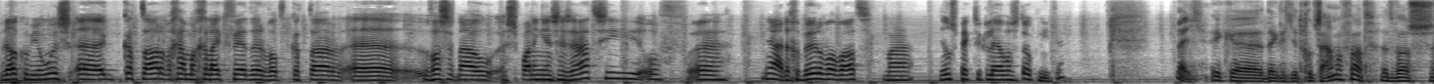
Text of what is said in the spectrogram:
Welkom jongens. Uh, Qatar, we gaan maar gelijk verder. Want Qatar, uh, was het nou spanning en sensatie? Of uh, ja, er gebeurde wel wat. Maar heel spectaculair was het ook niet, hè? Nee, ik denk dat je het goed samenvat. Het was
